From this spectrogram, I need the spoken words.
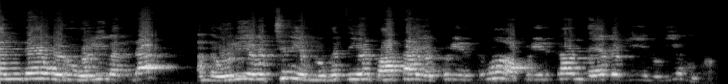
இருந்தே ஒரு ஒளி வந்தா அந்த ஒளியை வச்சு என் முகத்தையே பார்த்தா எப்படி இருக்குமோ அப்படி இருக்கான் தேவகியினுடைய முகம்.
